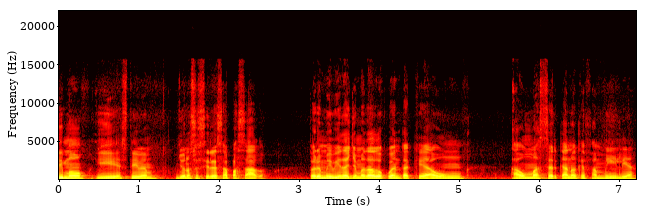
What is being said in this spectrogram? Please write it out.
Timo y Steven, yo no sé si les ha pasado, pero en mi vida yo me he dado cuenta que aún, aún más cercano que familia,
